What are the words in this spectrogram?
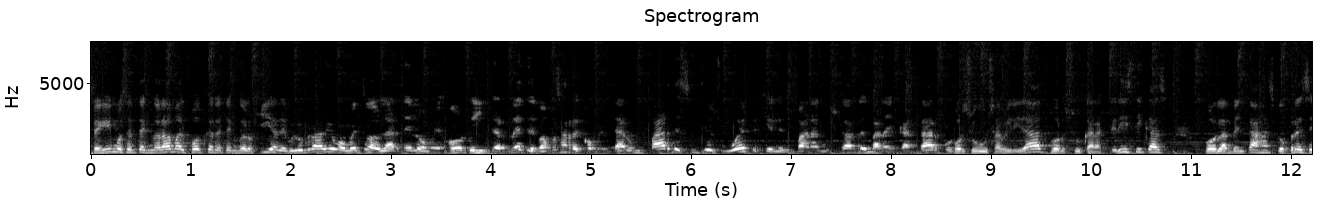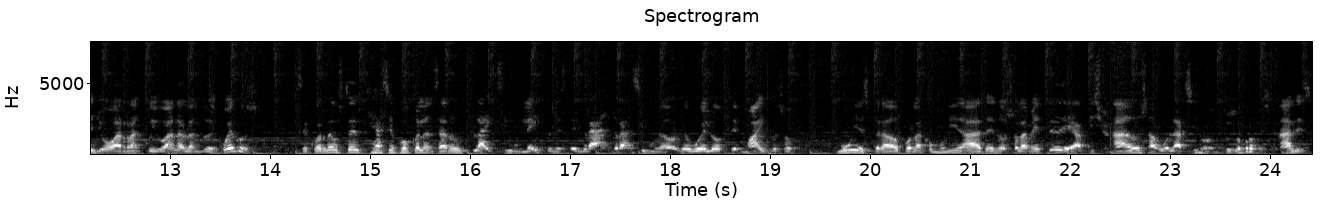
Seguimos en Tecnorama, el podcast de tecnología de Blue Radio. Momento de hablar de lo mejor de Internet. Les vamos a recomendar un par de sitios web que les van a gustar, les van a encantar por, su usabilidad, por sus características, por las ventajas que ofrece. Yo arranco Iván hablando de juegos. ¿Se acuerda usted que hace poco lanzaron Flight Simulator, este gran, gran simulador de vuelo de Microsoft muy esperado por la comunidad, no solamente de aficionados a volar, sino incluso profesionales.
